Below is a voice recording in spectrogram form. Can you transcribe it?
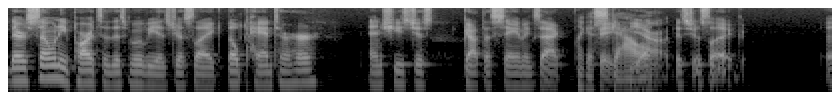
there's so many parts of this movie. It's just like they'll pan to her, and she's just got the same exact Like a fa- scowl. Yeah, it's just like, uh,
